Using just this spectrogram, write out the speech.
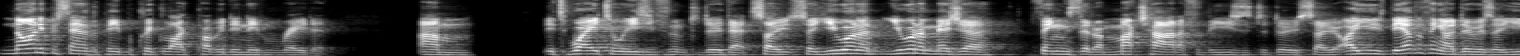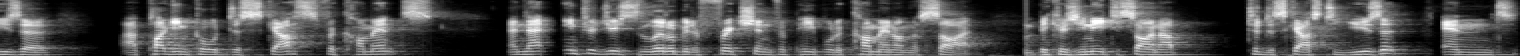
ninety percent of the people click like probably didn't even read it. Um, it's way too easy for them to do that. So so you want to you want to measure things that are much harder for the users to do. So I use the other thing I do is I use a, a plugin called Disqus for comments, and that introduces a little bit of friction for people to comment on the site because you need to sign up to Disqus to use it. And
